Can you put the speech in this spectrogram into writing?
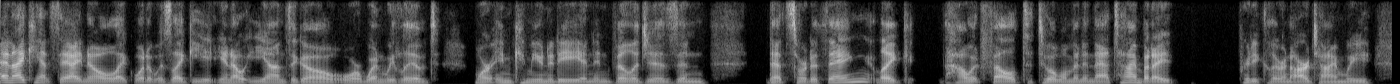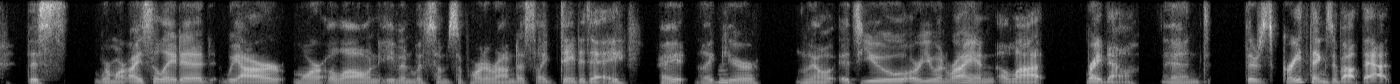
and I can't say I know like what it was like, you know, eons ago or when we lived more in community and in villages and that sort of thing, like how it felt to a woman in that time. But I pretty clear in our time, we, this, we're more isolated. We are more alone, even with some support around us, like day to day, right? Like mm-hmm. you're, you know, it's you or you and Ryan a lot right now. And there's great things about that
